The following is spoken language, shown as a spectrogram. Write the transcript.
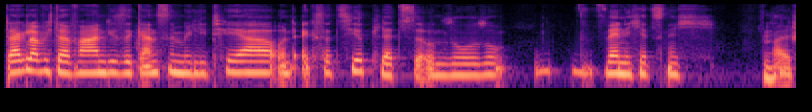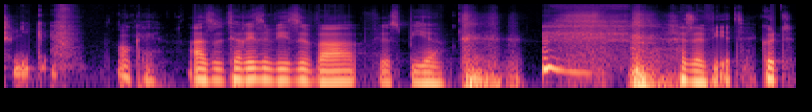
Da glaube ich, da waren diese ganzen Militär- und Exerzierplätze und so, so, wenn ich jetzt nicht hm. falsch liege. Okay. Also Theresienwiese war fürs Bier reserviert. Gut.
